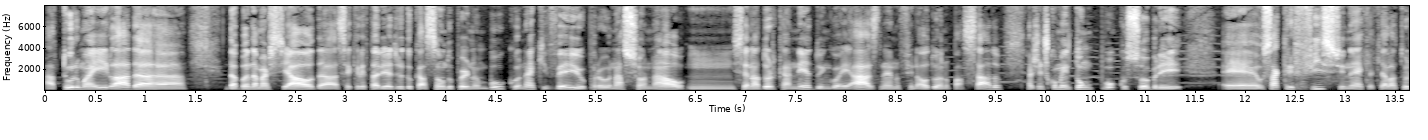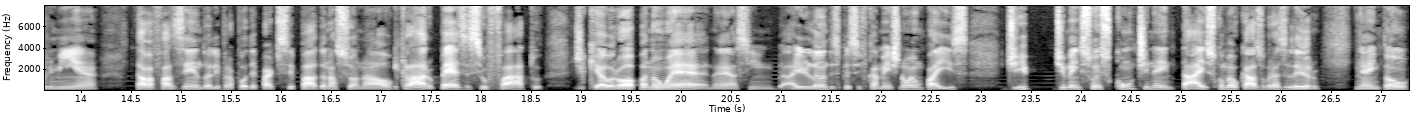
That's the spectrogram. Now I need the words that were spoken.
A turma aí lá da, da banda marcial da Secretaria de Educação do Pernambuco, né? Que veio para o Nacional em Senador Canedo, em Goiás, né? No final do ano passado. A gente comentou um pouco sobre é, o sacrifício, né? Que aquela turminha estava fazendo ali para poder participar do nacional. E claro, pese-se o fato de que a Europa não é, né, assim, a Irlanda especificamente não é um país de dimensões continentais, como é o caso brasileiro. Né? Então,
